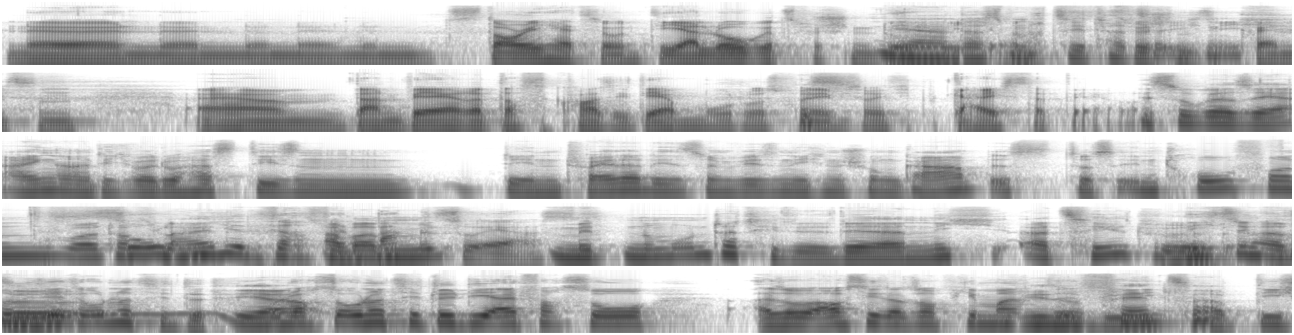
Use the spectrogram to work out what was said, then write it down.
eine, eine, eine, eine Story hätte und Dialoge zwischendurch Ja, das macht sie tatsächlich Zwischensequenzen, ähm, dann wäre das quasi der Modus, von dem ich so richtig begeistert wäre. Ist sogar sehr eigenartig, weil du hast diesen, den Trailer, den es im Wesentlichen schon gab, ist das Intro von World so of Light. weird. Das aber mit, zuerst. mit einem Untertitel, der nicht erzählt wird. Nicht synchronisierte also, Untertitel. ja. Und auch so Untertitel, die einfach so, also aussieht, als ob jemand so die, die,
